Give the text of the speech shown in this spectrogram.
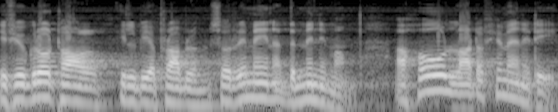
If you grow tall, it'll be a problem, so remain at the minimum. A whole lot of humanity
